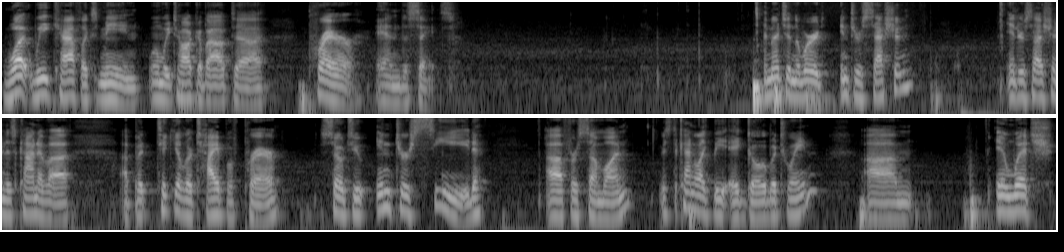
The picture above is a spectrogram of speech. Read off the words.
what we Catholics mean when we talk about uh, prayer and the saints. I mentioned the word intercession. Intercession is kind of a, a particular type of prayer. So to intercede uh, for someone is to kind of like be a go between um, in which,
